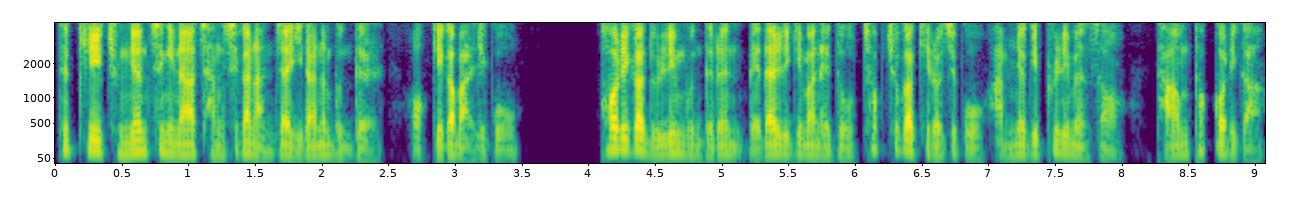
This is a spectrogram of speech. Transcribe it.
특히 중년층이나 장시간 앉아 일하는 분들, 어깨가 말리고 허리가 눌린 분들은 매달리기만 해도 척추가 길어지고 압력이 풀리면서 다음 턱걸이가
